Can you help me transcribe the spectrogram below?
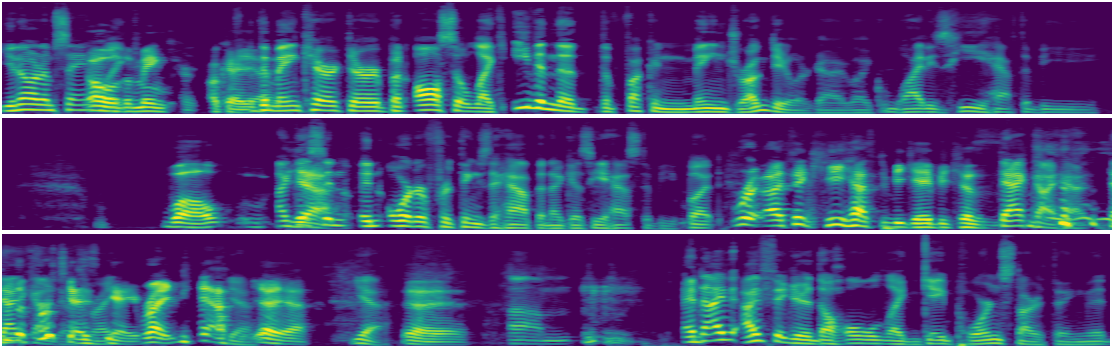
You know what I'm saying? Oh, Like, the main character. Okay, yeah. the main character, but also like even the the fucking main drug dealer guy. Like, why does he have to be? Well, I guess yeah. in in order for things to happen, I guess he has to be. But Right, I think he has to be gay because that guy had that the guy first does, guy's right? gay, right? Yeah, Yeah. yeah, yeah, Yeah. yeah, yeah. Um, and I I figured the whole like gay porn star thing that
